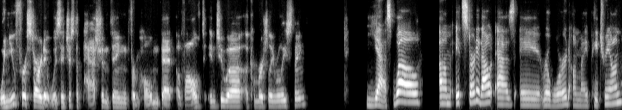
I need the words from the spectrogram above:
when you first started was it just a passion thing from home that evolved into a, a commercially released thing? Yes. Well um, it started out as a reward on my patreon.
